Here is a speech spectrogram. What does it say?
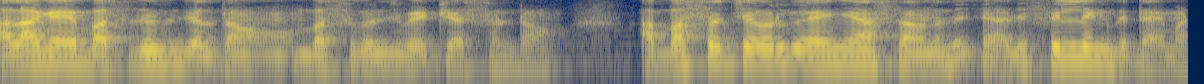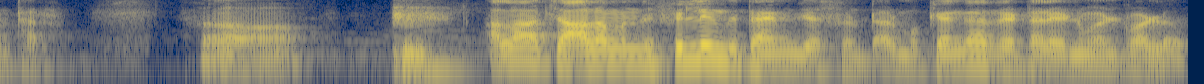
అలాగే బస్సు గురించి వెళ్తాం బస్సు గురించి వెయిట్ చేస్తుంటాం. ఆ బస్సు వచ్చే వరకు ఏం చేస్తాం అన్నది అది ఫిల్లింగ్ ది టైం అంటారు. సో అలా చాలామంది ఫిల్లింగ్ ది టైం చేస్తుంటారు. ముఖ్యంగా రిటైర్మెంట్ వాళ్ళు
